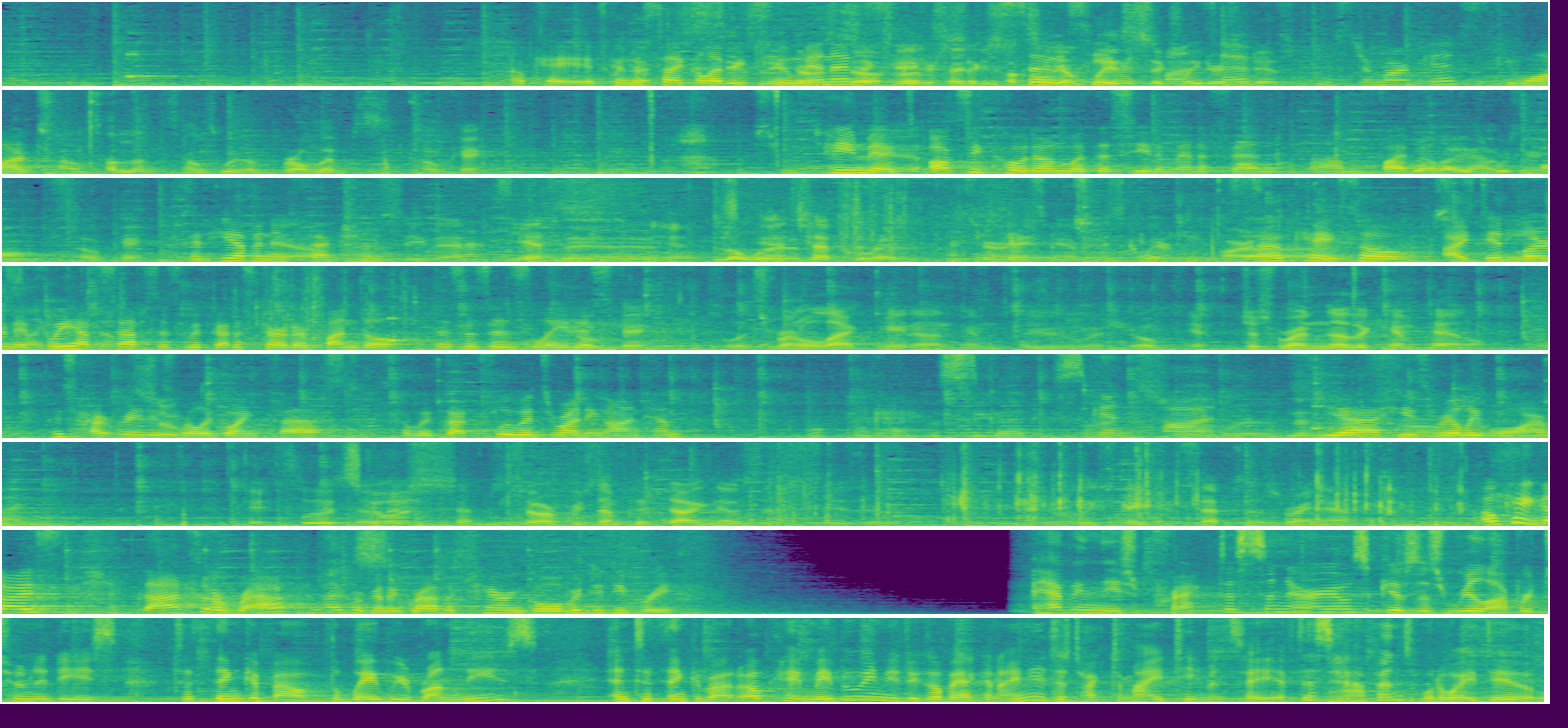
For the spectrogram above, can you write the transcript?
Okay, it's going to cycle every Six two minutes. so- Okay. six- So oxygen, is please. Six liters it is. Mr. Marcus? If you want Sounds, sounds without problems. Okay. pain meds, oxycodone with acetaminophen, um, five milligrams. response. Okay. Could he have an Yeah, I infection? see that. Yes. Lower Yeah, sepsis concerning It's him. clear. All right. Okay, so I did learn if we have sepsis, we've got to start our bundle. This is his latest. Okay. Let's run a lactate on him too. Oh, Just run another chem panel. His heart rate is really going fast. So we've got fluids running on him. Okay, that's good. Skin hot. Yeah, he's really warm. Okay, fluids So, going. so our presumptive diagnosis is a early stage of sepsis right now? Okay, guys, that's a wrap. We're going to grab a chair and go over to debrief. Having these practice scenarios gives us real opportunities to think about the way we run these and to think about, okay, maybe we need to go back and I need to talk to my team and say, if this happens, what do I do?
